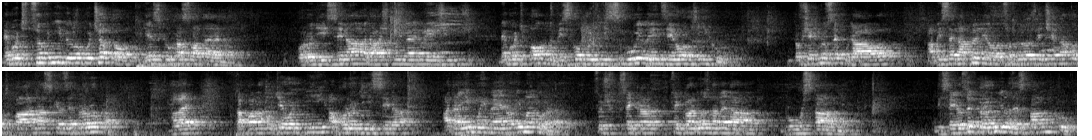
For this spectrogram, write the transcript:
neboť co v ní bylo počato, je z Ducha Svatého. Porodí syna a dáš mu jméno Ježíš, neboť on vysvobodí svůj lid z jeho hříchu. To všechno se událo, aby se naplnilo, co bylo řečeno od pána skrze proroka. Hle, ta pana otěhotní a porodí syna a dají mu jméno Immanuel, což v překladu znamená Bůh s námi. Když se Josef probudil ze spánku,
